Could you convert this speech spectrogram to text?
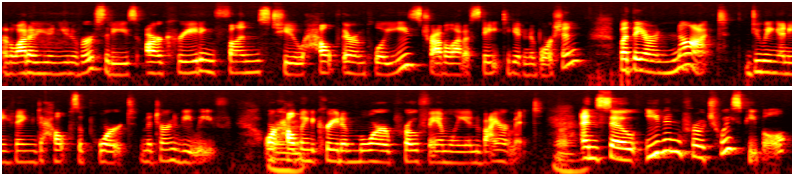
and a lot of even universities are creating funds to help their employees travel out of state to get an abortion, but they are not doing anything to help support maternity leave or right. helping to create a more pro family environment. Right. And so, even pro choice people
